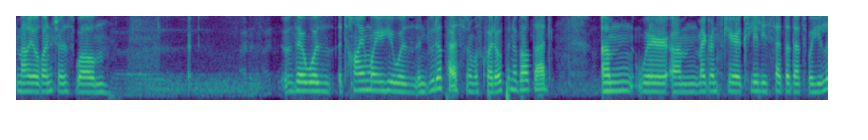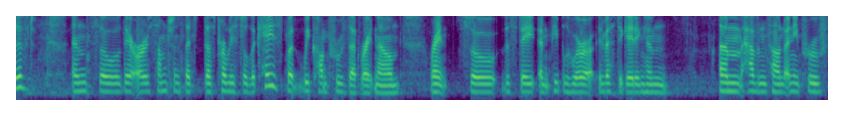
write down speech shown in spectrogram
Mario Rönsch is, well, there was a time where he was in Budapest and was quite open about that. Um, where um, Migrant Scare clearly said that that's where he lived. And so there are assumptions that that's probably still the case, but we can't prove that right now, right? So the state and people who are investigating him um, haven't found any proof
